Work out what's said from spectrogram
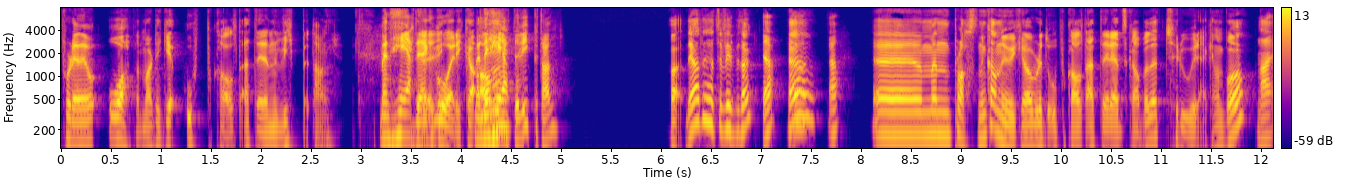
for det er jo åpenbart ikke oppkalt etter en vippetang. Men, heter, Det går ikke men det heter Vippetang. Ja, det heter vippetang. Ja. Ja. ja. Eh, men plassen kan jo ikke ha blitt oppkalt etter redskapet. Det tror jeg ikke noe på. Nei.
